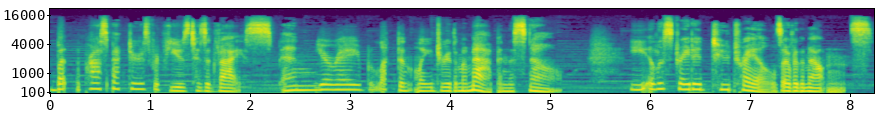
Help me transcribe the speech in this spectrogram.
But the prospectors refused his advice, and Ouray reluctantly drew them a map in the snow. He illustrated two trails over the mountains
